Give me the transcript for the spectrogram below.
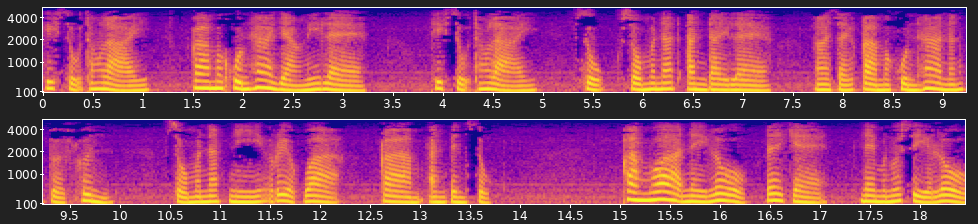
ภิกษุทั้งหลาย กามคุณห้าอย่างนี้แล ภิกษุทั้งหลาย สุข สมนัตอันใดแล อาศัยกามคุณห้านั้นเกิดขึ้น สมนัตนี้เรียกว่า กามอันเป็นสุขคำว่าในโลกได้แก่ ในมนุษย์โลก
